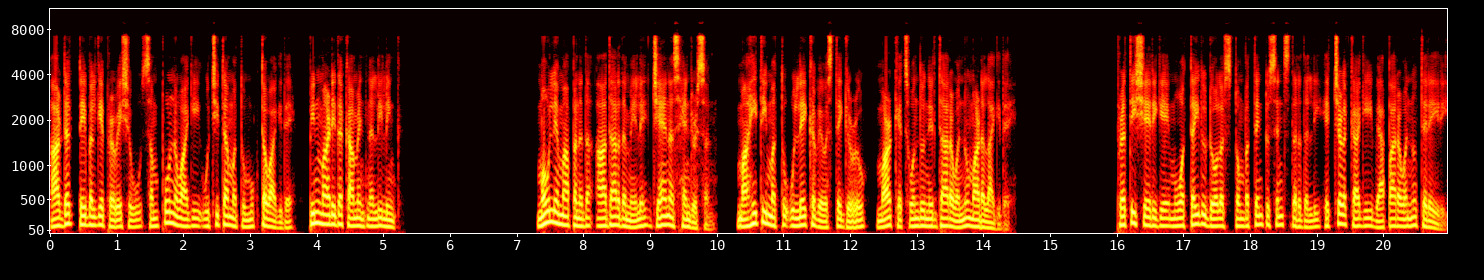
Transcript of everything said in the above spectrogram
ಆರ್ಡರ್ ಟೇಬಲ್ಗೆ ಪ್ರವೇಶವು ಸಂಪೂರ್ಣವಾಗಿ ಉಚಿತ ಮತ್ತು ಮುಕ್ತವಾಗಿದೆ, ಪಿನ್ ಮಾಡಿದ ಕಾಮೆಂಟ್ನಲ್ಲಿ ಲಿಂಕ್. ಮೌಲ್ಯಮಾಪನದ ಆಧಾರದ ಮೇಲೆ ಜೇನಸ್ ಹೆಂಡರ್ಸನ್ ಮಾಹಿತಿ ಮತ್ತು ಉಲ್ಲೇಖ ವ್ಯವಸ್ಥೆಗಳು ಮಾರ್ಕೆಟ್ಸ್ ಒಂದು ನಿರ್ಧಾರವನ್ನು ಮಾಡಲಾಗಿದೆ. ಪ್ರತಿ ಷೇರಿಗೆ ಮೂವತ್ತೈದು ಡಾಲರ್ಸ್ ತೊಂಬತ್ತೆಂಟು ಸೆನ್ಸ್ ದರದಲ್ಲಿ ಹೆಚ್ಚಳಕ್ಕಾಗಿ ವ್ಯಾಪಾರವನ್ನು ತೆರೆಯಿರಿ.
